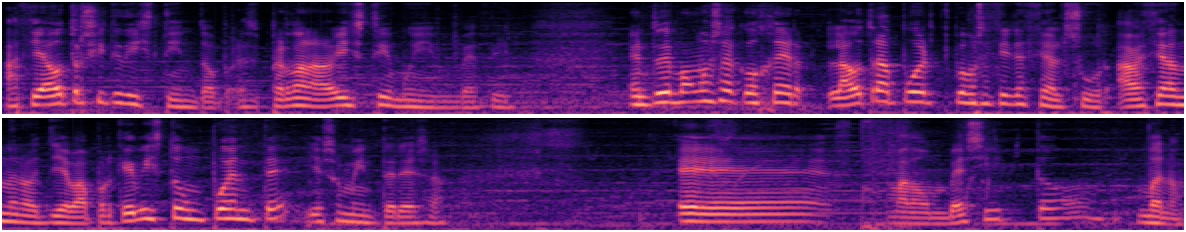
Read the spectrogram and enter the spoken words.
hacia otro sitio distinto. Perdona, hoy estoy muy imbécil. Entonces vamos a coger la otra puerta y vamos a ir hacia el sur, a ver hacia dónde nos lleva. Porque he visto un puente y eso me interesa. Eh, me ha dado un besito. Bueno.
